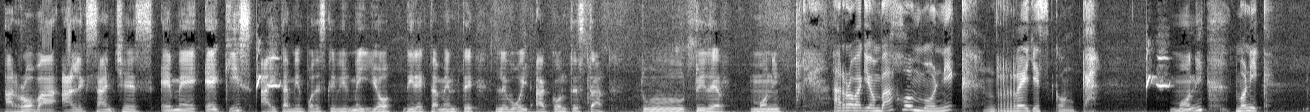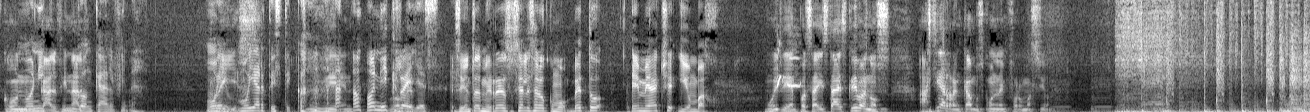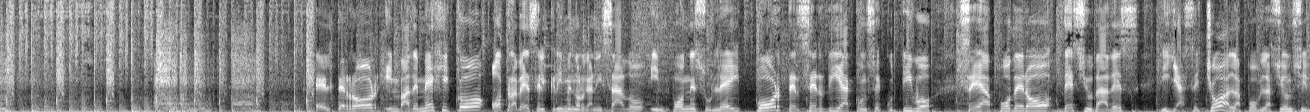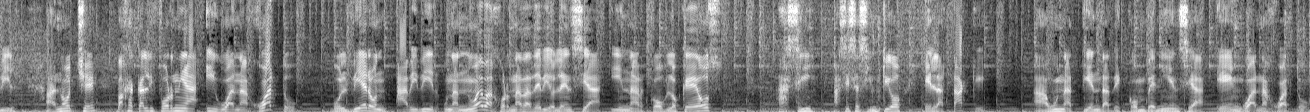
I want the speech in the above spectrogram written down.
arroba Alex Sánchez MX. Ahí también puede escribirme y yo directamente le voy a contestar. Tu Twitter, Moni. Arroba guion bajo Monique Reyes con K. Monique. Monique. Con K al final. Con K al final. Muy, muy artístico. Muy bien. Monique Reyes. Estoy en todas mis redes sociales algo como Beto MH guion bajo. Muy bien, pues ahí está, escríbanos. Así arrancamos con la información. El terror invade México, otra vez el crimen organizado impone su ley por tercer día consecutivo, se apoderó de ciudades y acechó a la población civil. Anoche, Baja California y Guanajuato volvieron a vivir una nueva jornada de violencia y narcobloqueos. Así, así se sintió el ataque a una tienda de conveniencia en Guanajuato.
